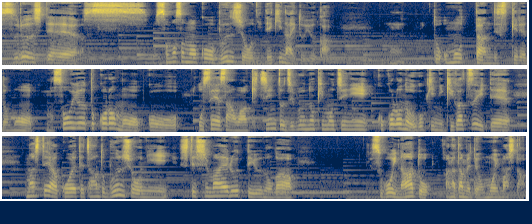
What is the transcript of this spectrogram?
スルーして、そもそもこう文章にできないというか、うん、と思ったんですけれども、そういうところも、こう、おせいさんはきちんと自分の気持ちに、心の動きに気がついて、ましてやこうやってちゃんと文章にしてしまえるっていうのが、すごいなぁと改めて思いました。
